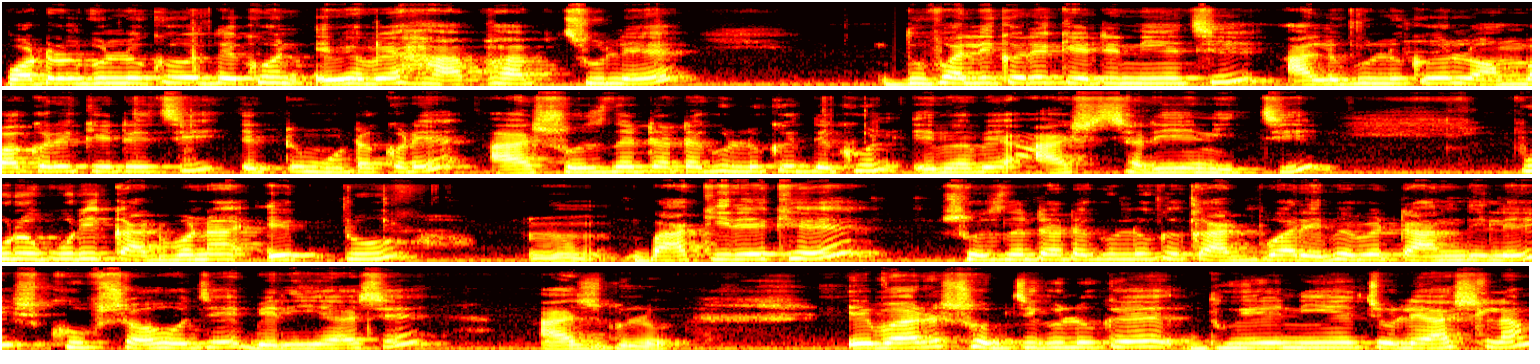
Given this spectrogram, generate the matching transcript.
পটলগুলোকেও দেখুন, এভাবে হাফ হাফ চুলে দুফালি করে কেটে নিয়েছি, আলুগুলোকেও লম্বা করে কেটেছি, একটু মোটা করে, আর সজনে ডাঁটাগুলোকে দেখুন, এভাবে আশ ছাড়িয়ে নিচ্ছি। পুরোপুরি কাটবো না, একটু বাকি রেখে সজনে ডাঁটাগুলোকে কাটবো, আর এভাবে টান দিলেই খুব সহজে বেরিয়ে আসে। আঁশগুলো। এবার সবজিগুলোকে ধুয়ে নিয়ে চলে আসলাম।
